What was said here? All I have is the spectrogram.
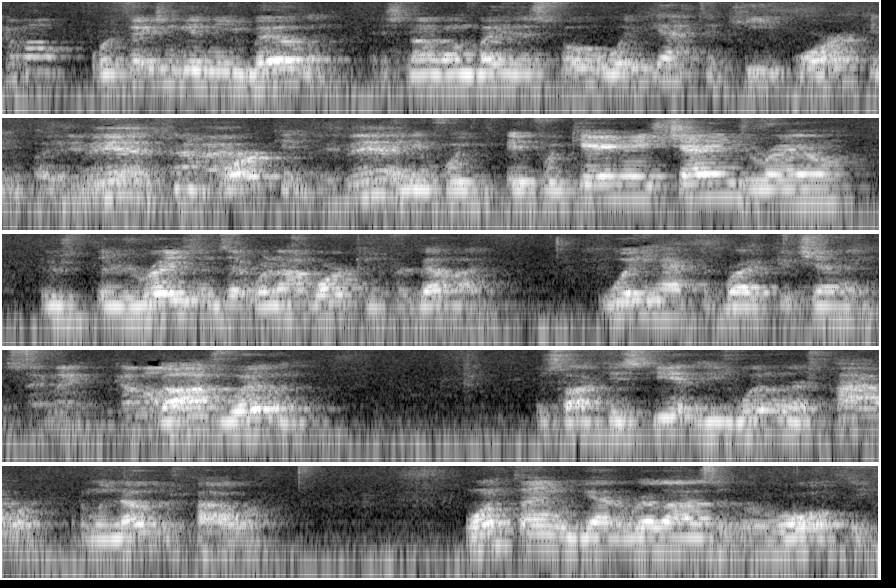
Come on. We're fixing to get a new building. It's not gonna be this full. We've got to keep working, people. We've gotta Amen. Keep uh-huh. working. Amen. And if we, if we carry these chains around, there's, there's reasons that we're not working for God. We have to break the chains. Amen. Come on. God's willing. It's like his kid, he's willing, there's power, and we know there's power. One thing we gotta realize that we're royalty.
